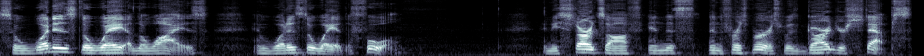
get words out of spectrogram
So what is the way of the wise, and what is the way of the fool? And he starts off in this in the first verse with guard your steps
